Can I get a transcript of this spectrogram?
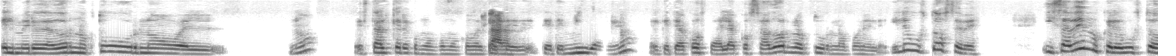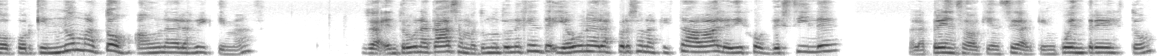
el merodeador nocturno, el, ¿no? Stalker como, como, como el que, te, mira, ¿no? El que te acosa, el acosador nocturno, ponele. Y le gustó, se ve. Y sabemos que le gustó porque no mató a una de las víctimas. O sea, entró a una casa, mató un montón de gente y a una de las personas que estaba le dijo, decile a la prensa o a quien sea el que encuentre esto,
